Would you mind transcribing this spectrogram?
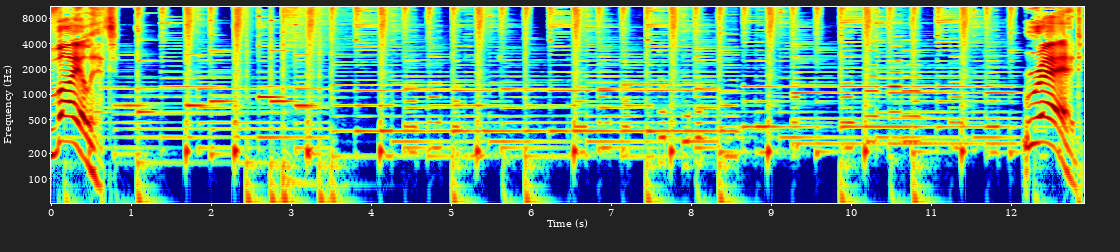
Violet. Red.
